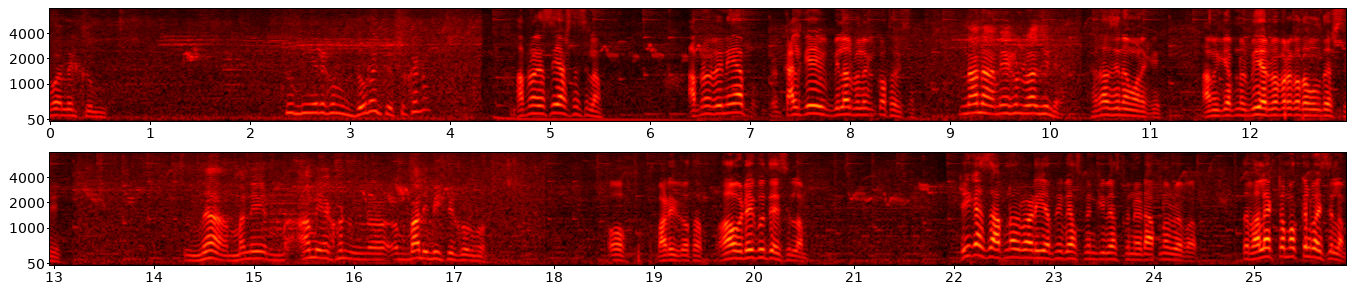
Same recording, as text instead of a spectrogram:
ওয়ালাইকুম। তুমি এরকম দৌড়াইতেছো কেন? আপনার কাছেই আসতেছিলাম। আপনার নিয়ে কালকে বিলাল বেলাকে কথা হয়েছে। না না আমি এখন রাজি না। রাজি না মানে কি? আমি কি আপনার বিয়ের ব্যাপারে কথা বলতে আসছি? না মানে আমি এখন বাড়ি বিক্রি করব। ও বাড়ির কথা। হ্যাঁ ওটাই করতে আসছিলাম ঠিক আছে আপনার বাড়ি আপনি ব্যস্তেন কি ব্যস্তেন এটা আপনার ব্যাপার। তো ভালো একটা মক্কেল পাইছিলাম।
